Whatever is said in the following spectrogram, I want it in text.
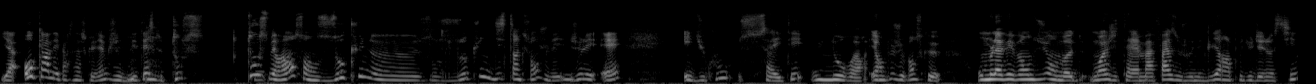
il y a aucun des personnages que j'aime, je les déteste tous. Tous, mais vraiment sans aucune, euh, sans aucune distinction, je les, je les hais. Et du coup, ça a été une horreur. Et en plus, je pense que on me l'avait vendu en mode. Moi, j'étais à ma phase où je venais de lire un peu du Jane Austen.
